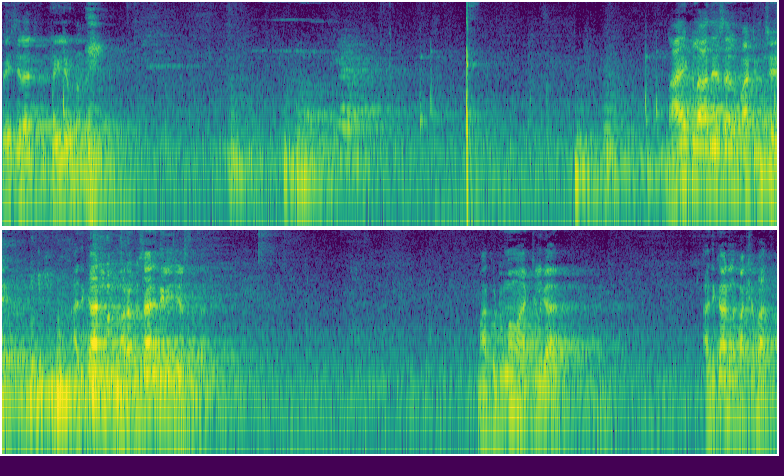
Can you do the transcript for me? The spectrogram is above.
పేచీరాజ్కి బెయిల్ ఇవ్వడం జరిగింది. నాయకుల ఆదేశాలు పాటించే అధికారులకు మరొకసారి తెలియజేస్తున్నారు మా కుటుంబం యాక్చువల్గా అధికారుల పక్షపాతం.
